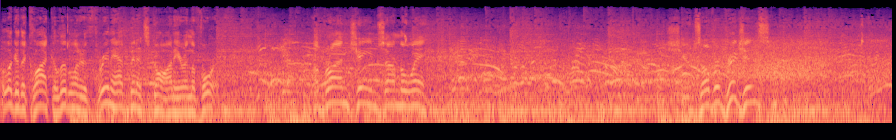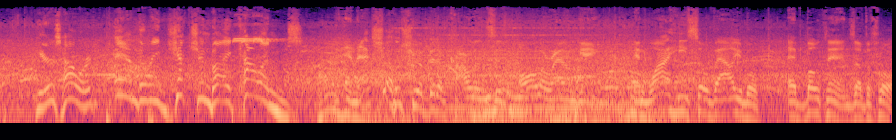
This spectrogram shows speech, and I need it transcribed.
A look at the clock, a little under three and a half minutes gone here in the fourth. LeBron James on the wing. Shoots over Bridges. Here's Howard, and the rejection by Collins. And that shows you a bit of Collins' all-around game and why he's so valuable at both ends of the floor.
